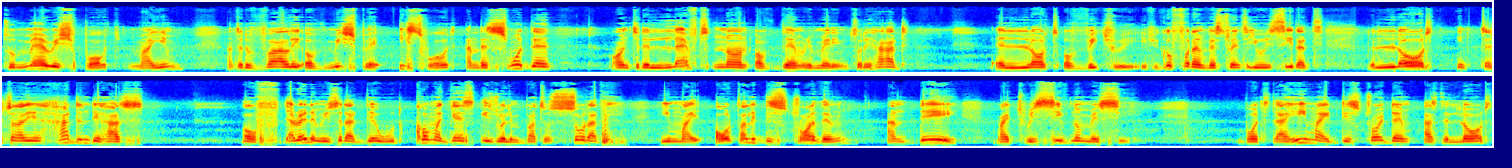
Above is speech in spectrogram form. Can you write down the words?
to Merishpot Maim, and to the valley of Mizpeh eastward, and they smote them unto the left, none of them remaining. So they had a lot of victory. If you go further in verse 20, you will see that the Lord intentionally hardened the hearts of their enemies so that they would come against Israel in battle, so that he might utterly destroy them and they might receive no mercy, but that he might destroy them as the Lord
